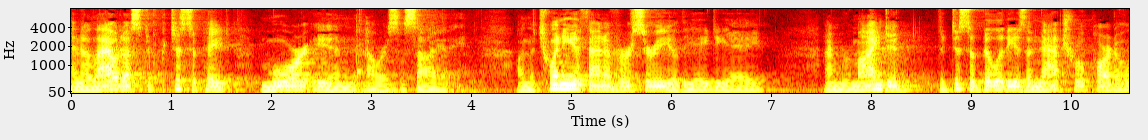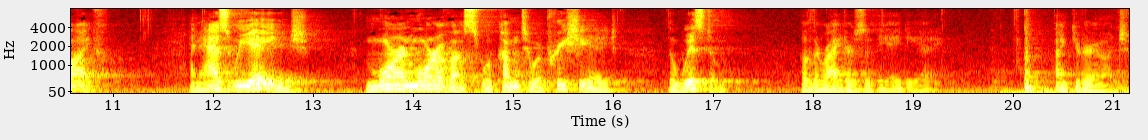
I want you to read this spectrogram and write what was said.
and allowed us to participate more in our society. On the 20th anniversary of the ADA, I'm reminded that disability is a natural part of life. And as we age, more and more of us will come to appreciate the wisdom of the writers of the ADA. Thank you very much.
